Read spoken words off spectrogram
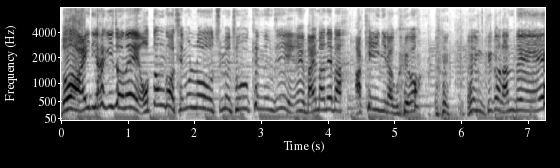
너 아이디 하기 전에 어떤 거 제물로 주면 좋겠는지 예, 말만 해봐 아케인이라고요? 음, 그건 안돼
